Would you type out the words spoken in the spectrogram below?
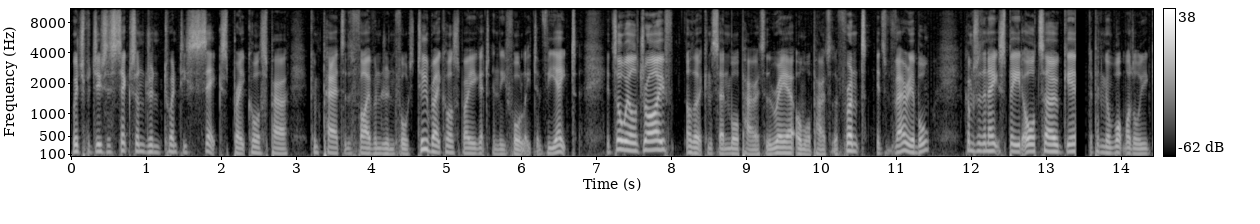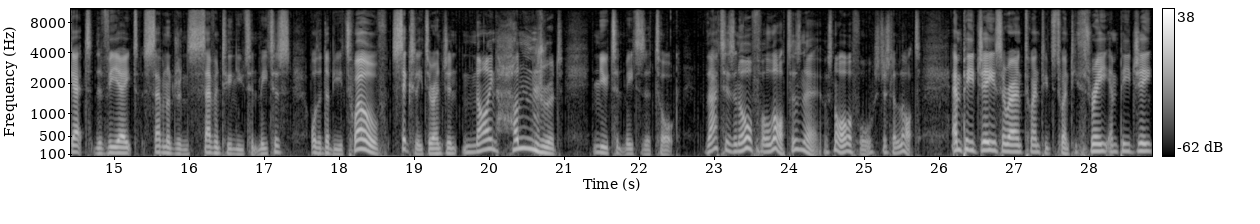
which produces 626 brake horsepower compared to the 542 brake horsepower you get in the 4 litre V8. It's all wheel drive, although it can send more power to the rear or more power to the front. It's variable. Comes with an 8 speed auto gear. Depending on what model you get, the V8 770 newton meters, or the W12 6 litre engine 900 newton meters of torque. That is an awful lot, isn't it? It's not awful, it's just a lot. MPG is around 20 to 23 MPG,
